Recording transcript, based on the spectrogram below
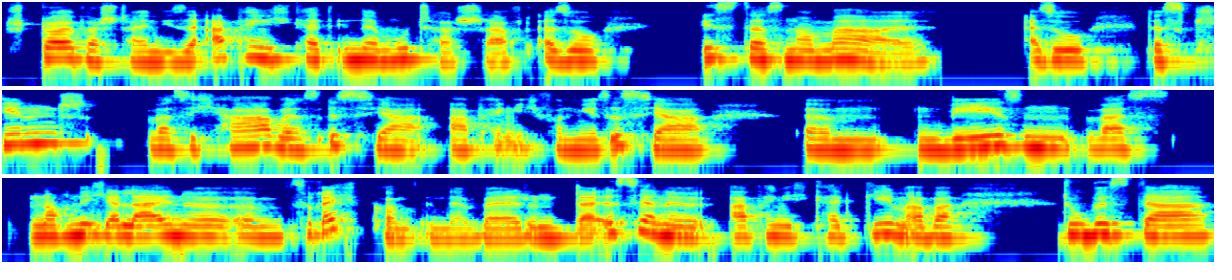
Stolperstein, diese Abhängigkeit in der Mutterschaft. Also ist das normal? Also das Kind, was ich habe, es ist ja abhängig von mir. Es ist ja ähm, ein Wesen, was noch nicht alleine ähm, zurechtkommt in der Welt. Und da ist ja eine Abhängigkeit gegeben, aber du bist da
